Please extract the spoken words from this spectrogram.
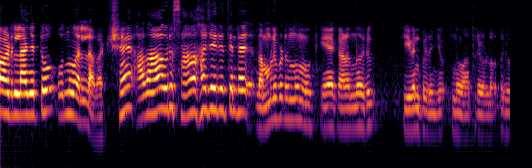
പാടില്ലാഞ്ഞിട്ടോ ഒന്നുമല്ല. പക്ഷേ അത് ആ ഒരു സാഹചര്യത്തിന്റെ നമ്മളിവിടെ നിന്ന് നോക്കിയാൽ കാണുന്ന ഒരു ജീവൻ പൊലിഞ്ഞു എന്ന് മാത്രമേ ഉള്ളൂ. ഒരു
